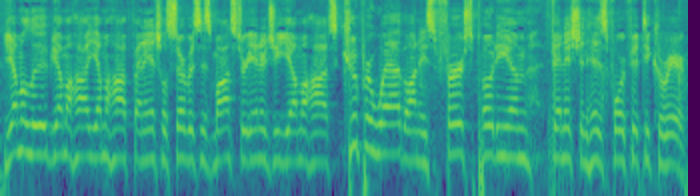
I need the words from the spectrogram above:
Yamalube, Yamaha, Yamaha Financial Services, Monster Energy, Yamaha's Cooper Webb on his first podium finish in his 450 career.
